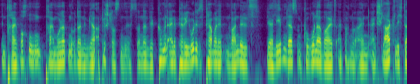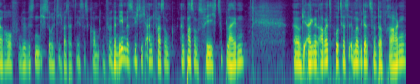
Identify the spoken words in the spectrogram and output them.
in drei Wochen, drei Monaten oder einem Jahr abgeschlossen ist, sondern wir kommen in eine Periode des permanenten Wandels. Wir erleben das und Corona war jetzt einfach nur ein, ein Schlaglicht darauf und wir wissen nicht so richtig, was als nächstes kommt. Und für Unternehmen ist es wichtig, Anpassung, anpassungsfähig zu bleiben äh, die eigenen Arbeitsprozesse immer wieder zu hinterfragen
